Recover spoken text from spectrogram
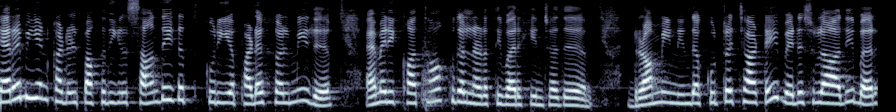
கரபியன் கடல் பகுதியில் சந்தேகத்துக்குரிய படகுகள் மீது அமெரிக்கா தாக்குதல் நடத்தி வருகின்றது. ட்ரம்மின் இந்த குற்றச்சாட்டை வெனிசுலா அதிபர்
